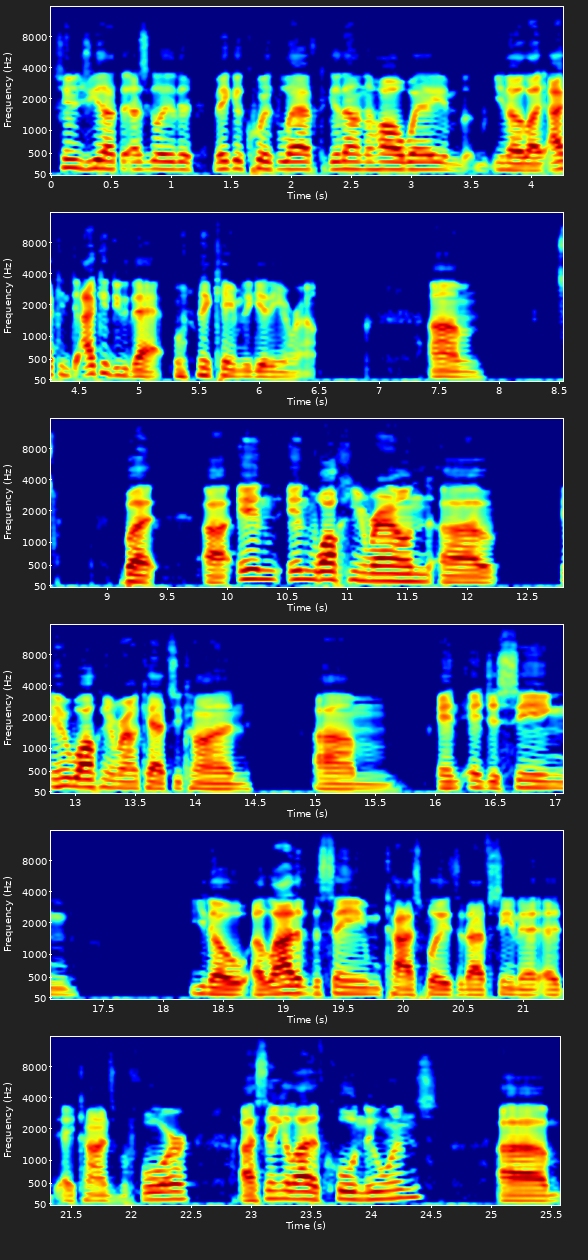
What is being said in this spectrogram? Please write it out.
As soon as you get out the escalator, make a quick left, go down the hallway, and you know, like I can I can do that when it came to getting around. Um, but uh, in in walking around uh, in walking around Katsucon, um, and and just seeing you know, a lot of the same cosplays that I've seen at, at, at cons before. Uh, seeing a lot of cool new ones. Um,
